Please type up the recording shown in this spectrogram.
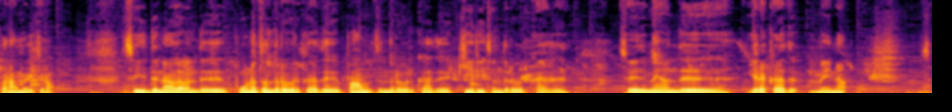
பராமரிக்கிறோம். ஸோ இதனால் வந்து பூனை தொந்தரவு இருக்காது பாம்பு தொந்தரவு இருக்காது கீரி தொந்தரவு இருக்காது. ஸோ எதுவுமே வந்து இறக்காது மெயினாக ஸோ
